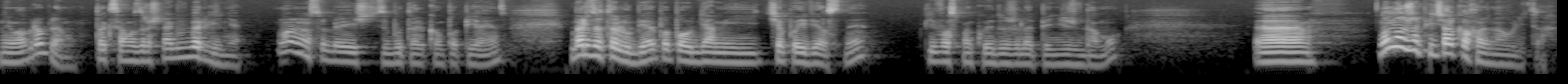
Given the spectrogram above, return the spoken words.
Nie ma problemu. Tak samo zresztą jak w Berlinie. Można sobie iść z butelką popijając. Bardzo to lubię popołudniami ciepłej wiosny. Piwo smakuje dużo lepiej niż w domu. E, no można pić alkohol na ulicach.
